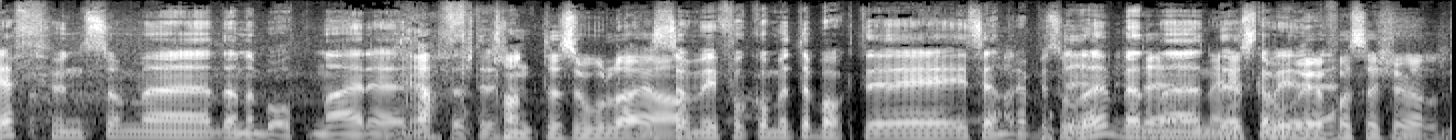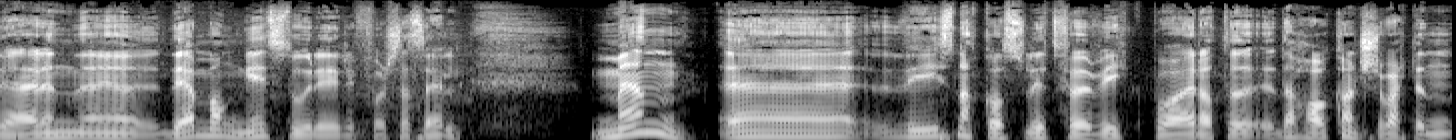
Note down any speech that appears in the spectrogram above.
ref hun som eh, denne båten er Ref Reft etter. tante Sola, ja. Som vi får komme tilbake til i senere episode. Men det er eh, en det skal vi gjøre. for seg sjøl. Det er, en, eh, det er mange historier for seg selv. Men eh, vi snakka også litt før vi gikk på her at det, det har kanskje vært en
